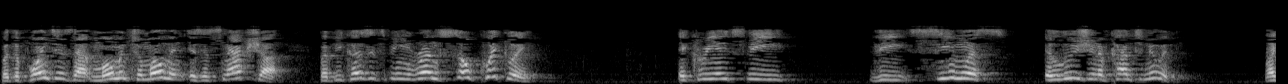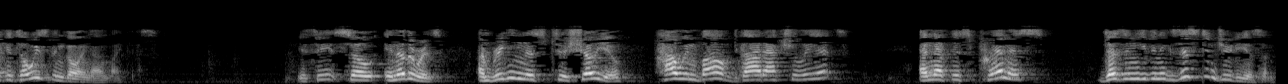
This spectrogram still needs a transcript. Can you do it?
but the point is that moment to moment is a snapshot. But because it's being run so quickly, it creates the, the seamless illusion of continuity. Like it's always been going on like this. You see? So, in other words, I'm bringing this to show you how involved God actually is. And that this premise doesn't even exist in Judaism.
